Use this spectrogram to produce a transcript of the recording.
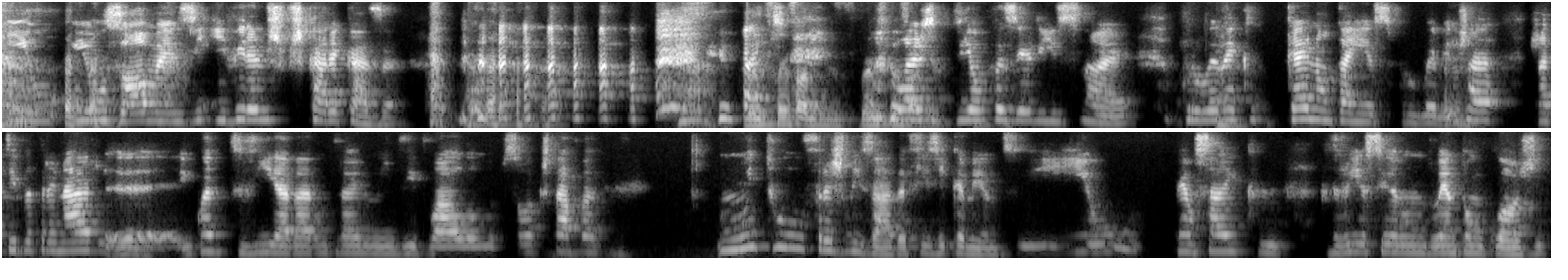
e, um, e uns homens e, e virem-nos buscar a casa. Vamos pensar nisso. Vamos eu acho que deviam fazer isso, não é? O problema é que quem não tem esse problema, eu já, já estive a treinar, uh, enquanto te via a dar um treino individual a uma pessoa que estava muito fragilizada fisicamente e eu pensei que, que deveria ser um doente oncológico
